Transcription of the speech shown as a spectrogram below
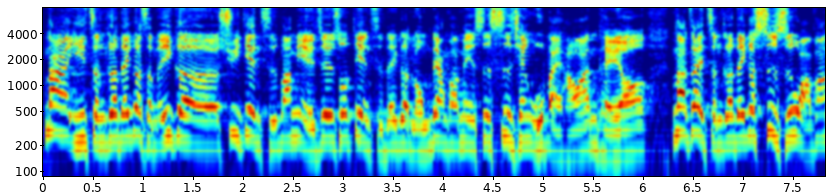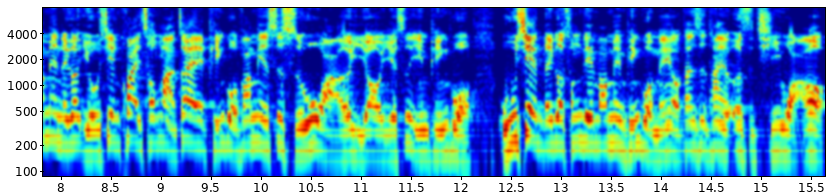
那以整个的一个什么一个蓄电池方面，也就是说电池的一个容量方面是四千五百毫安培哦。那在整个的一个四十瓦方面的一个有线快充啊，在苹果方面是十五瓦而已哦，也是赢苹果。无线的一个充电方面，苹果没有，但是它有二十七瓦哦。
